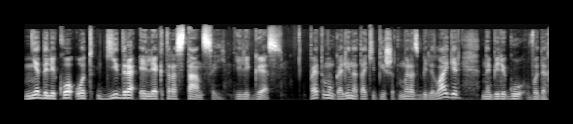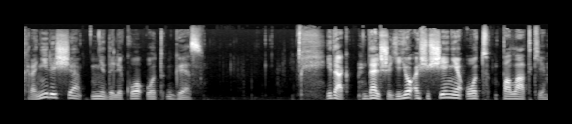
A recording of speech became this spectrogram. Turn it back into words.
недалеко от гидроэлектростанций или ГЭС. Поэтому Галина так и пишет. Мы разбили лагерь на берегу водохранилища недалеко от ГЭС. Итак, дальше. Ее ощущение от палатки.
